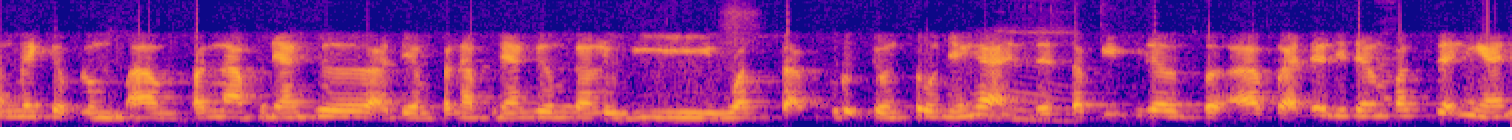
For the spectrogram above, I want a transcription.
yang mereka belum uh, pernah berniaga ada yang pernah berniaga melalui WhatsApp group contohnya kan hmm. tetapi bila ber, uh, berada di dalam Fastnag ni kan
